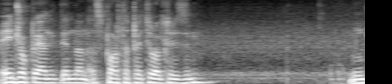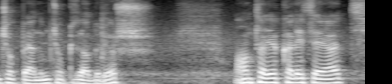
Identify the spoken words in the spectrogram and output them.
En çok beğendiklerimden Isparta Petrol Turizm. Bunu çok beğendim. Çok güzel duruyor. Antalya Kale Seyahat.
